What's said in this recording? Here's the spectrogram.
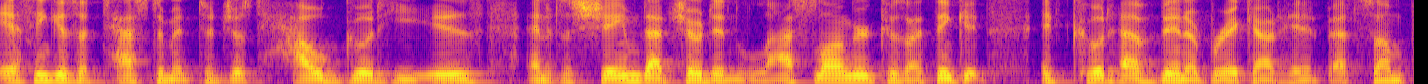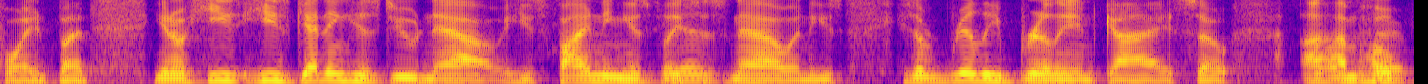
I think is a testament to just how good he is. And it's a shame that show didn't last longer because I think it it could have been a breakout hit at some point. But you know, he's he's getting his due now. He's finding his he places now, and he's he's a really brilliant guy. So I I'm hope.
